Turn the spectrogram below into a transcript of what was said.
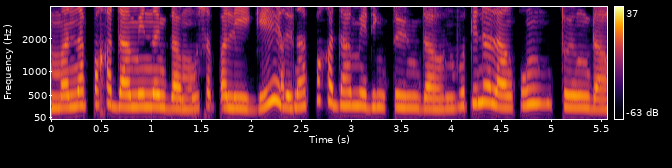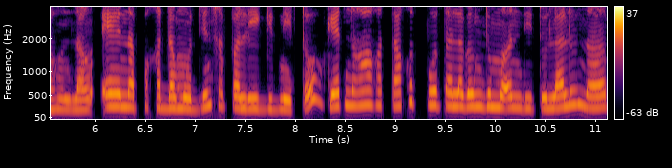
naman, napakadami ng damo sa paligid. At napakadami ding tuyong dahon. Buti na lang kung tuyong dahon lang, eh napakadamo din sa paligid nito. Kaya't nakakatakot po talagang dumaan dito, lalo na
